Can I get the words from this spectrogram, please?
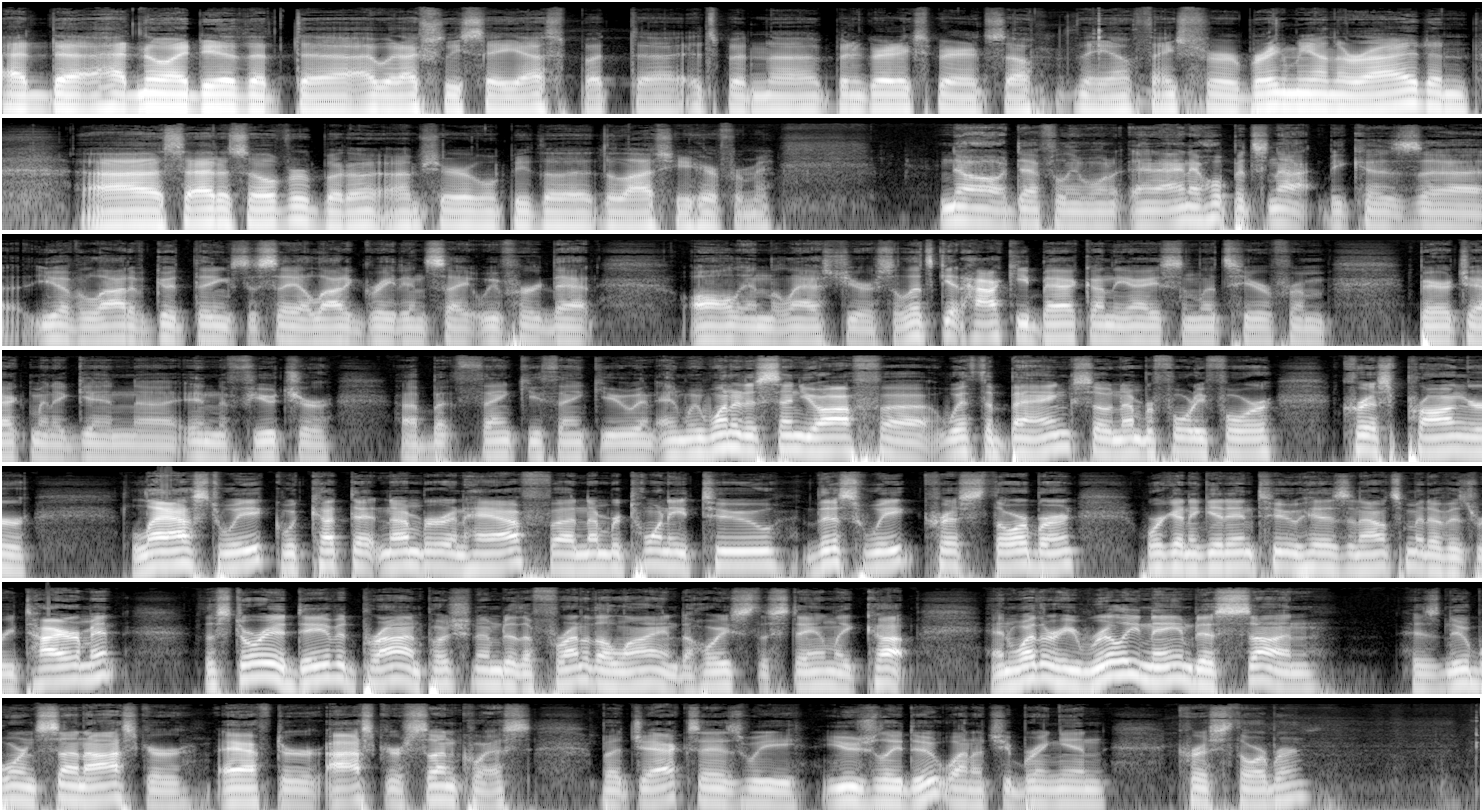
had had no idea that I would actually say yes, but it's been been a great experience. So you know, thanks for bringing me on the ride, and sad it's over, but I'm sure it won't be the the last you hear from me. No, definitely won't, and I hope it's not because uh, you have a lot of good things to say, a lot of great insight. We've heard that all in the last year. So let's get hockey back on the ice and let's hear from Barrett Jackman again uh, in the future. Uh, but thank you, thank you, and and we wanted to send you off uh, with a bang. So number 44, Chris Pronger. Last week, we cut that number in half. Uh, number 22 this week, Chris Thorburn. We're going to get into his announcement of his retirement the story of David Perron pushing him to the front of the line to hoist the Stanley Cup, and whether he really named his son, his newborn son Oscar, after Oscar Sundqvist. But Jax, as we usually do, why don't you bring in Chris Thorburn?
